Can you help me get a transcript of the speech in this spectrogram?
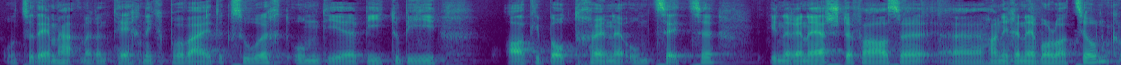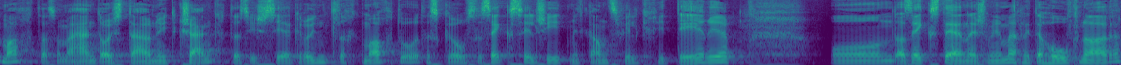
und zudem hat man einen Technikprovider gesucht, um die B2B-Angebote umzusetzen. In einer ersten Phase äh, habe ich eine Evaluation gemacht. Also wir haben uns da auch nicht geschenkt. Das ist sehr gründlich gemacht worden. Das große Excel-Sheet mit ganz vielen Kriterien. Und als Externer ist mir immer ein bisschen der Hofnarr.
